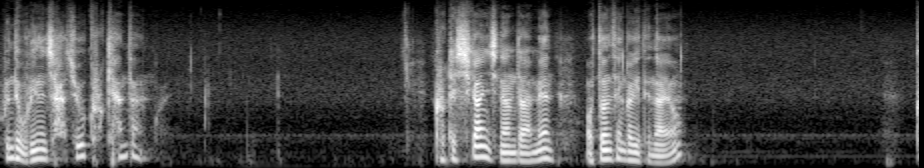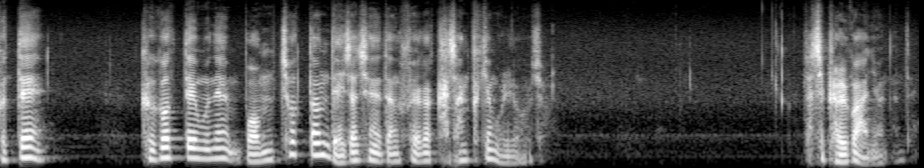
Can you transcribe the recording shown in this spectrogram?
근데 우리는 자주 그렇게 한다는 거예요. 그렇게 시간이 지난 다음엔 어떤 생각이 드나요? 그때 그것 때문에 멈췄던 내 자신에 대한 후회가 가장 크게 몰려오죠. 사실 별거 아니었는데.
